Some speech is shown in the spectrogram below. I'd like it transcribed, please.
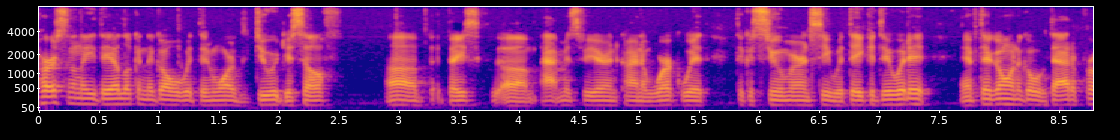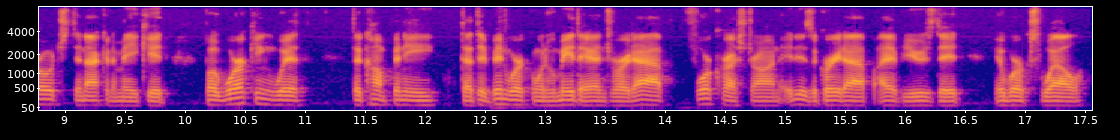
personally, they're looking to go with the more do-it-yourself uh, basic um, atmosphere and kind of work with the consumer and see what they could do with it. And if they're going to go with that approach, they're not going to make it. But working with the company that they've been working with, who made the Android app for Crestron, it is a great app. I have used it. It works well,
